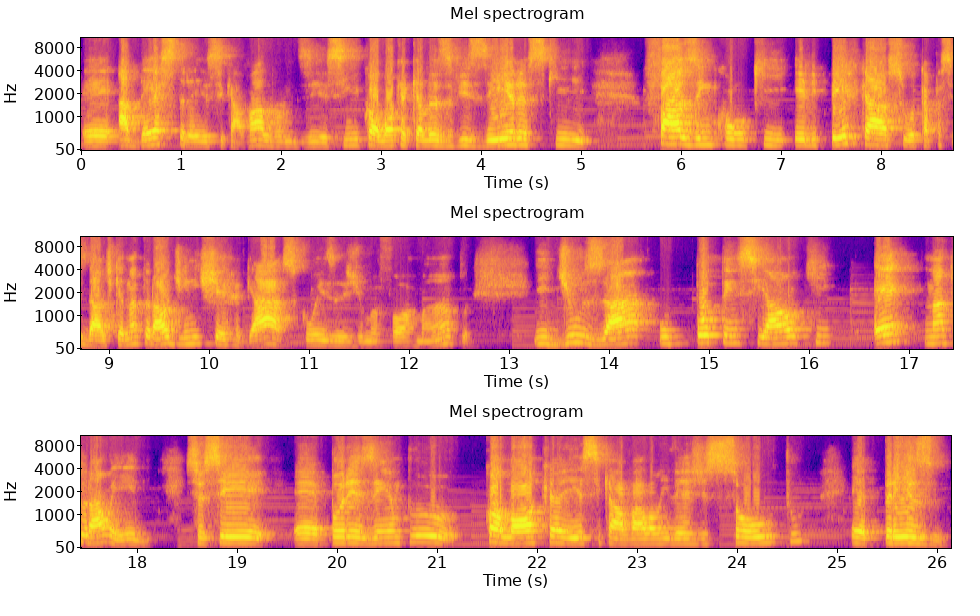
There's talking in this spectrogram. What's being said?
é, adestra esse cavalo, vamos dizer assim, e coloca aquelas viseiras que fazem com que ele perca a sua capacidade, que é natural, de enxergar as coisas de uma forma ampla e de usar o potencial que é natural a ele. Se você, é, por exemplo, coloca esse cavalo ao invés de solto, é, preso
